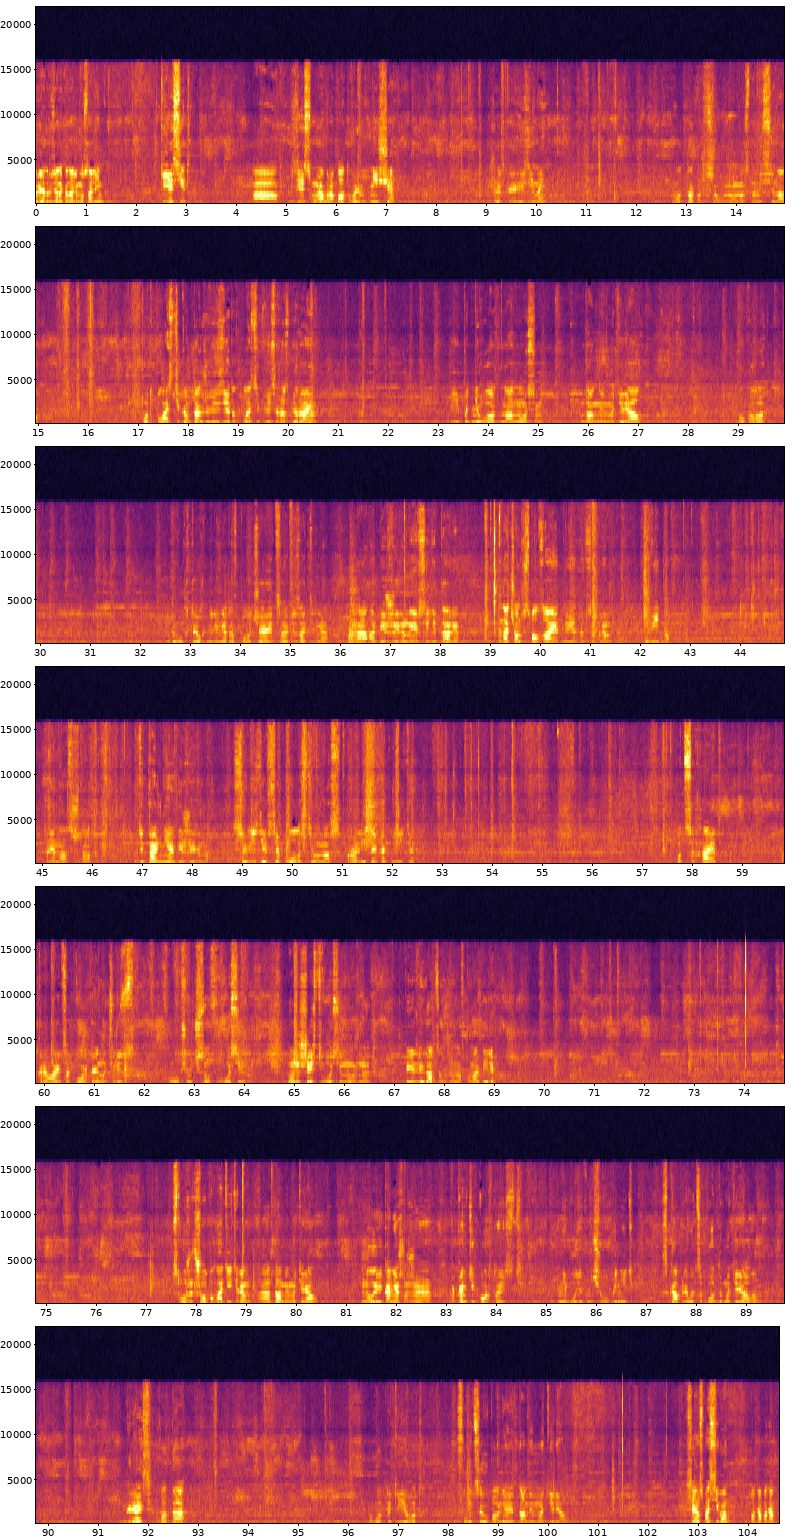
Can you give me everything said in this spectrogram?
Привет, друзья, на канале Мусалим. Kia Ceed. А, здесь мы обрабатываем днище жидкой резиной. Вот так вот все уже у нас нанесено. Под пластиком также везде этот пластик весь разбираем. И под него наносим данный материал 2-3 миллиметров получается. Обязательно на обезжиренные все детали. Иначе он всползает и это все прям видно. При нас что деталь не обезжирена. Все везде все полости у нас пролитые как видите. Подсыхает покрывается коркой. Ну через в общем часов 8 даже 6-8 можно передвигаться уже на автомобиле. Служит шоу-поглотителем э, данный материал. Ну и конечно же как антикор то есть не будет ничего гнить скапливаться под материалом грязь, вода. Вот такие вот функции выполняет данный материал. Всем спасибо. Пока-пока.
